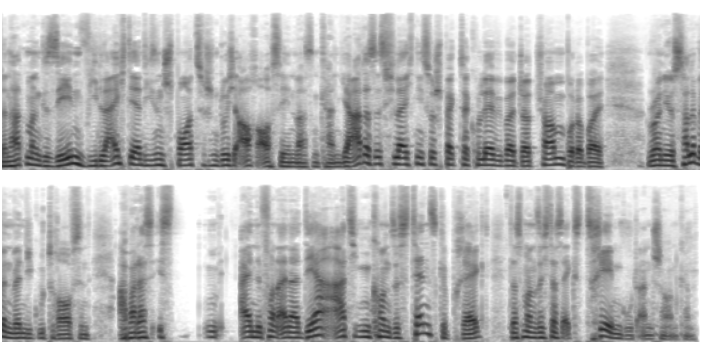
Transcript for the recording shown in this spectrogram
dann hat man gesehen, wie leicht er diesen Sport zwischendurch auch aussehen lassen kann. Ja, das ist vielleicht nicht so spektakulär wie bei Judd Trump oder bei Ronnie O'Sullivan, wenn die gut drauf sind. Aber das ist eine, von einer derartigen Konsistenz geprägt, dass man sich das extrem gut anschauen kann.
